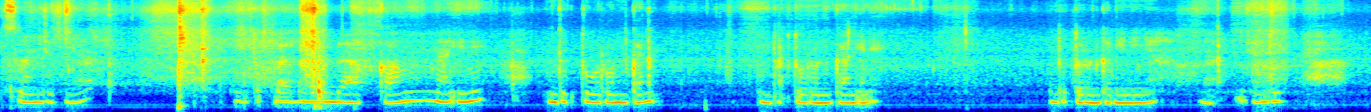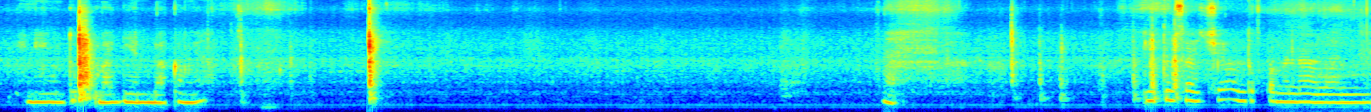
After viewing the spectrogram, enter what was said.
Selanjutnya untuk bagian belakang nah ini untuk turunkan untuk turunkan ini. Untuk turunkan ininya. Nah jadi ini untuk bagian belakangnya itu saja untuk pengenalan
